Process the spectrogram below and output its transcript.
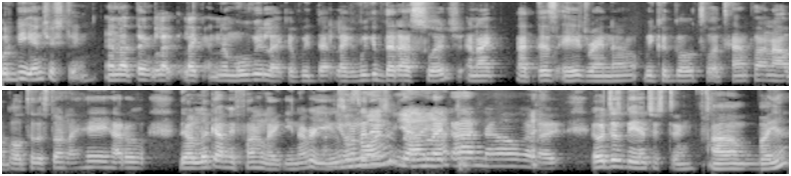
would be interesting, and I think like like in a movie, like if we did like if we could dead ass switch, and I at this age right now, we could go to a tampon. I'll go to the store and like, hey, how do? They'll look at me funny, like you never use Use one of these. Yeah, I'm yeah. like ah no, and like it would just be interesting. Um, but yeah,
